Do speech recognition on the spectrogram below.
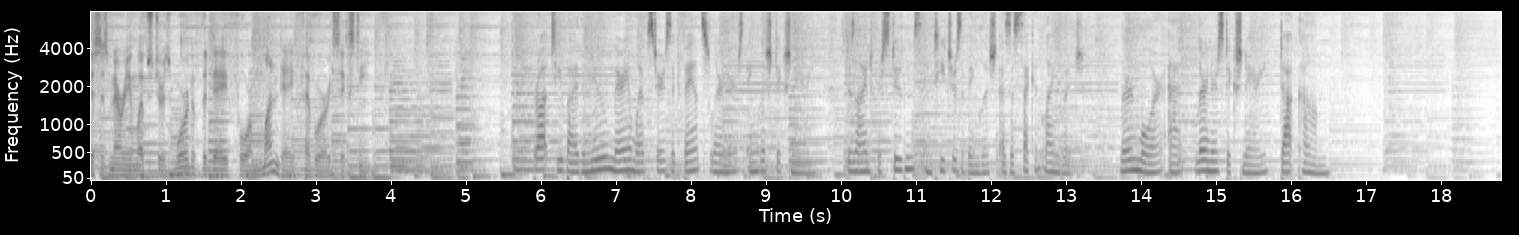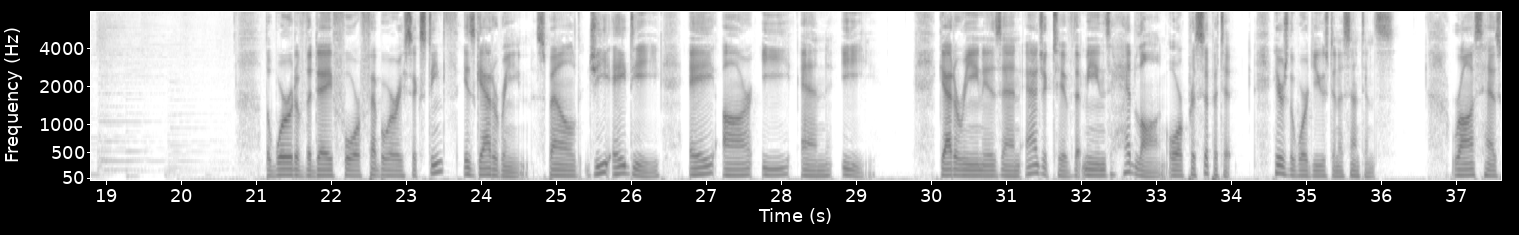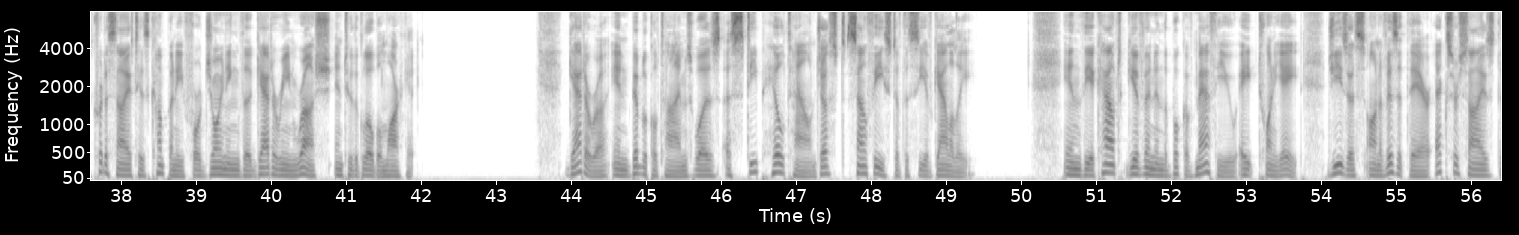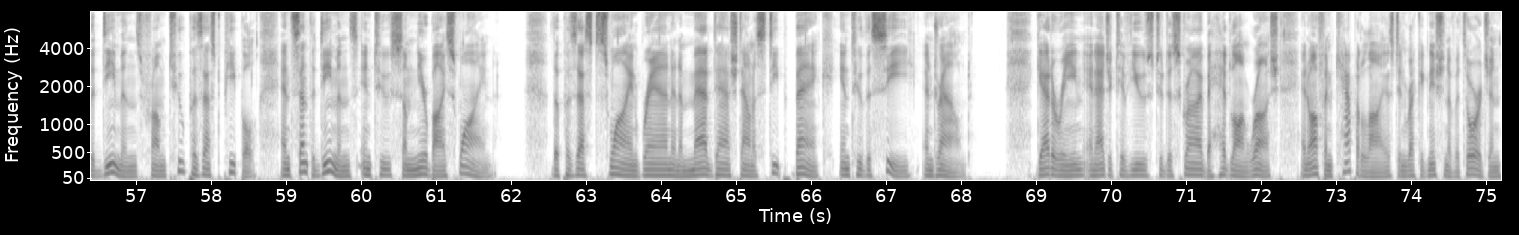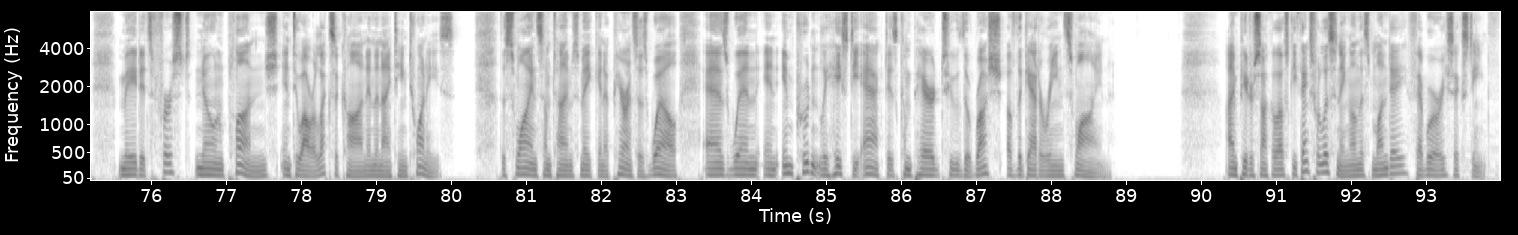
This is Merriam Webster's Word of the Day for Monday, February 16th. Brought to you by the new Merriam Webster's Advanced Learners English Dictionary, designed for students and teachers of English as a second language. Learn more at learnersdictionary.com. The word of the day for February 16th is Gadarene, spelled G A D A R E N E. Gadarene is an adjective that means headlong or precipitate. Here's the word used in a sentence. Ross has criticized his company for joining the Gadarene rush into the global market. Gadara in biblical times was a steep hill town just southeast of the Sea of Galilee. In the account given in the book of Matthew 8:28, Jesus on a visit there exorcised the demons from two possessed people and sent the demons into some nearby swine. The possessed swine ran in a mad dash down a steep bank into the sea and drowned. Gadarene, an adjective used to describe a headlong rush, and often capitalized in recognition of its origin, made its first known plunge into our lexicon in the 1920s. The swine sometimes make an appearance as well, as when an imprudently hasty act is compared to the rush of the Gadarene swine. I'm Peter Sokolowski. Thanks for listening on this Monday, February 16th.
